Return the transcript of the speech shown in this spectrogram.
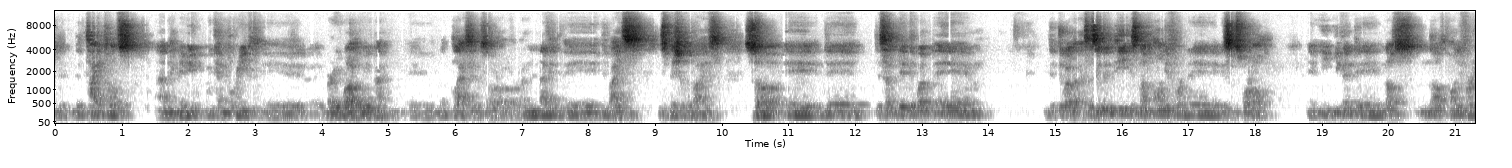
the, the titles and maybe we can read uh, very well. We have uh, glasses or, or another uh, device, special device. So uh, the, the, the web um, the, the web accessibility is not only for the it's for all. Even the, not not only for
